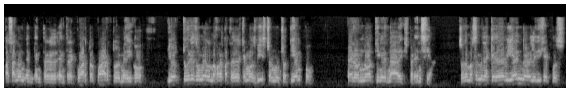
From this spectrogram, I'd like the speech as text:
pasando entre, entre cuarto a cuarto y me dijo, yo, tú eres uno de los mejores pateadores que hemos visto en mucho tiempo, pero no tienes nada de experiencia. Entonces, además se me la quedé viendo y le dije, pues,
